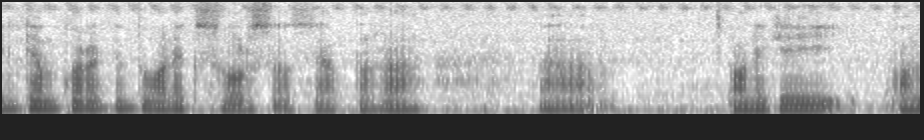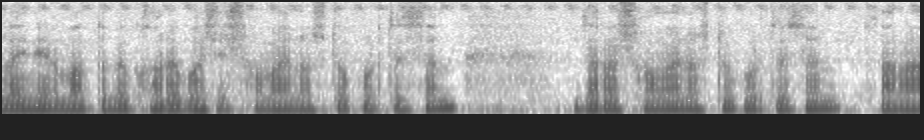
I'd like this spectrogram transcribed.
ইনকাম করার কিন্তু অনেক সোর্স আছে, আপনারা অনেকেই অনলাইনের মাধ্যমে ঘরে বসে সময় নষ্ট করতেছেন। যারা সময় নষ্ট করতেছেন, তারা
